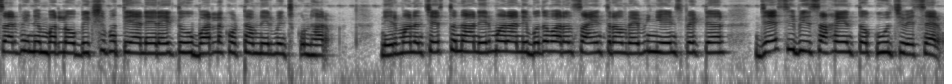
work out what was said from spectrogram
సర్వే నెంబర్లో భిక్షపతి అనే రైతు బర్ల కొట్టం నిర్మించుకున్నారు. నిర్మాణం చేస్తున్న నిర్మాణాన్ని బుధవారం సాయంత్రం రెవెన్యూ ఇన్స్పెక్టర్ జేసీబీ సహాయంతో కూల్చివేశారు.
